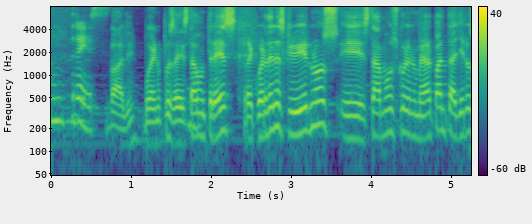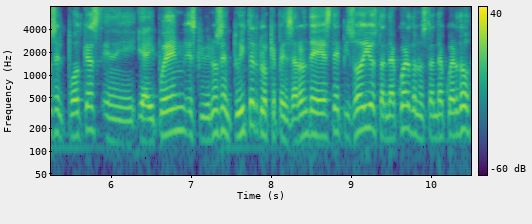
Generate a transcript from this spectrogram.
un 3. Vale, bueno, pues ahí está un 3. Recuerden escribirnos, eh, estamos con el numeral Pantalleros, el podcast, eh, y ahí pueden escribirnos en Twitter lo que pensaron de este episodio, están de acuerdo, no están de acuerdo,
